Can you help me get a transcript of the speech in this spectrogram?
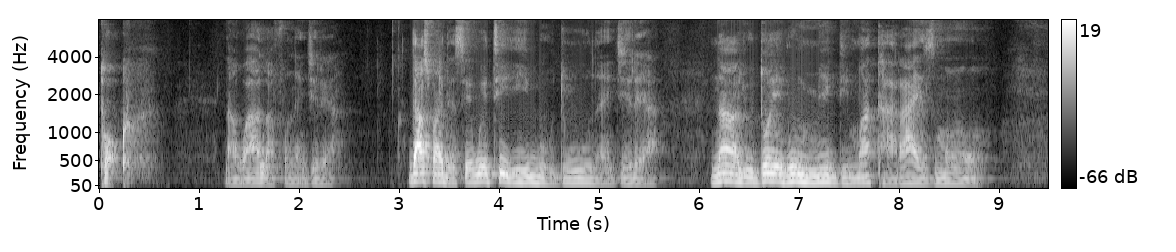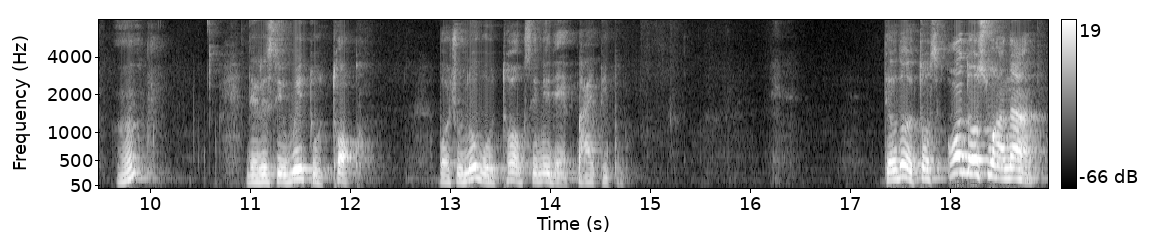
talk. Na wahala for nigeria. That's why they say wetin igbo do nigeria? Now you don even make the matter rise more. Hmm? there is a way to talk but you no go talk say make dem kpai people. They don talk all those one now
